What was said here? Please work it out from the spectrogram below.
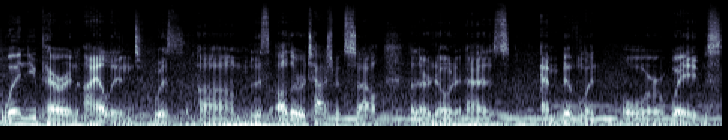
When you pair an island with um, this other attachment style that are known as ambivalent or waves,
